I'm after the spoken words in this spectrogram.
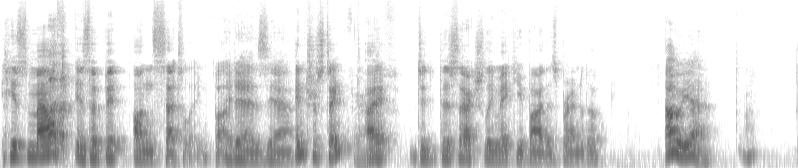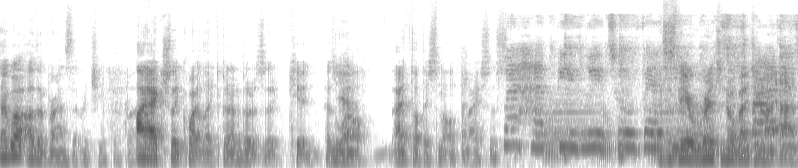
his mouth is a bit unsettling, but It is, yeah. interesting. I did this actually make you buy this brand though? Oh yeah. There were other brands that were cheaper, but I actually quite liked banana boat as a kid as Yeah. well. I thought they smelled the nicest. We're happy little This is the original Vegemite ad.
